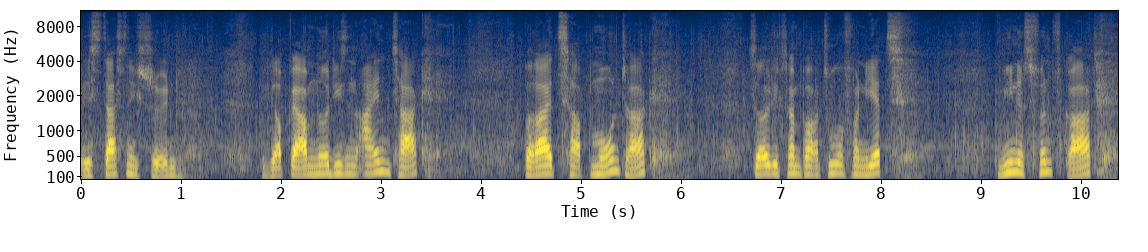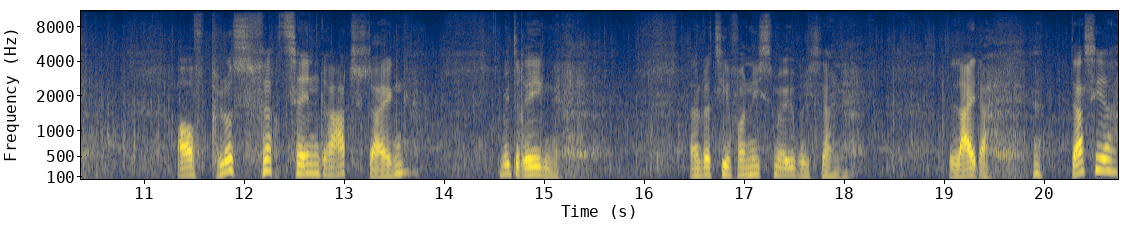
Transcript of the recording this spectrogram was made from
Ist das nicht schön? Ich glaube, wir haben nur diesen einen Tag. Bereits ab Montag soll die Temperatur von jetzt minus 5 Grad auf plus 14 Grad steigen mit Regen. Dann wird hiervon nichts mehr übrig sein. Leider. Das hier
